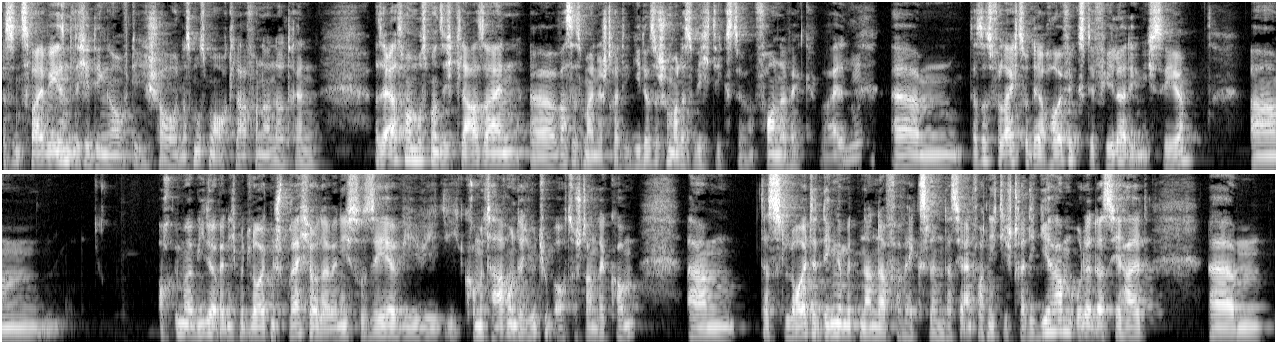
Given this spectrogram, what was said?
es sind zwei wesentliche Dinge, auf die ich schaue. Und das muss man auch klar voneinander trennen. Also erstmal muss man sich klar sein, äh, was ist meine Strategie. Das ist schon mal das Wichtigste, vorneweg, weil mhm. ähm, das ist vielleicht so der häufigste Fehler, den ich sehe. Ähm, auch immer wieder, wenn ich mit Leuten spreche oder wenn ich so sehe, wie, wie die Kommentare unter YouTube auch zustande kommen, ähm, dass Leute Dinge miteinander verwechseln, dass sie einfach nicht die Strategie haben oder dass sie halt ähm,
